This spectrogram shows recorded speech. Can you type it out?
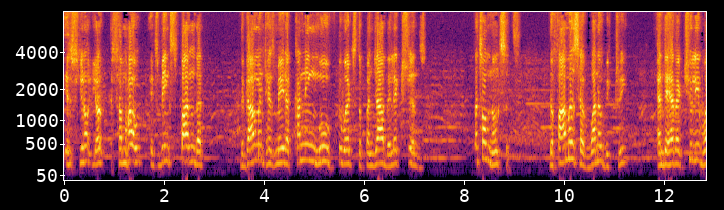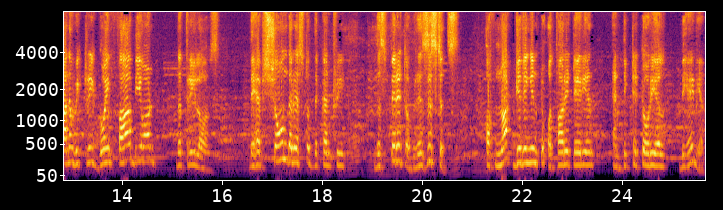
is you know somehow it's being spun that the government has made a cunning move towards the punjab elections. That's all nonsense. The farmers have won a victory and they have actually won a victory going far beyond the three laws. They have shown the rest of the country the spirit of resistance, of not giving in to authoritarian and dictatorial behavior.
